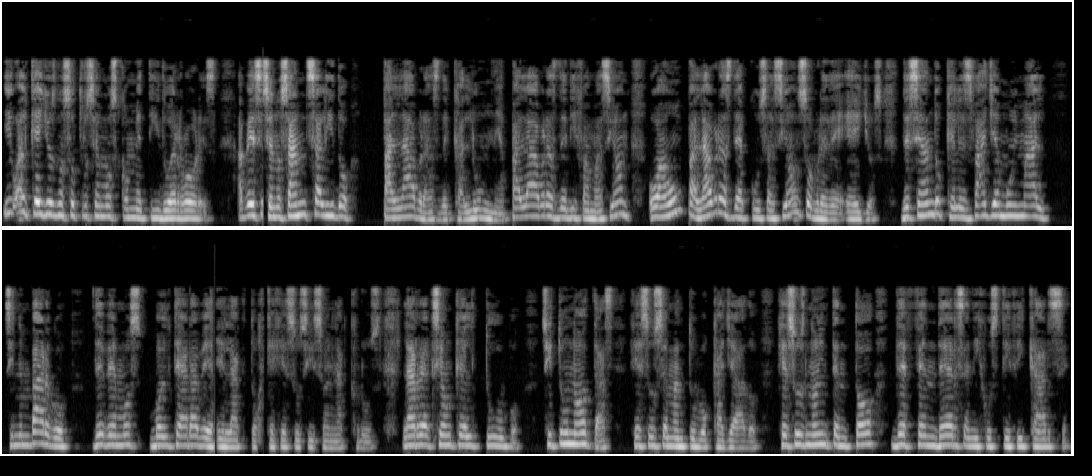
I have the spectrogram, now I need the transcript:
Igual que ellos nosotros hemos cometido errores. A veces se nos han salido palabras de calumnia, palabras de difamación o aún palabras de acusación sobre de ellos, deseando que les vaya muy mal. Sin embargo, debemos voltear a ver el acto que Jesús hizo en la cruz, la reacción que él tuvo. Si tú notas, Jesús se mantuvo callado, Jesús no intentó defenderse ni justificarse,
